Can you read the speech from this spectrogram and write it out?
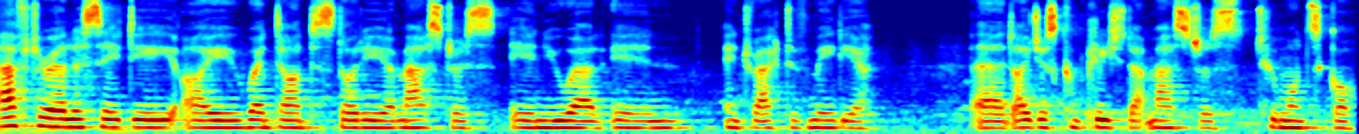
After LSAD, I went on to study a master's in UL in interactive media, and I just completed that master's two months ago.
